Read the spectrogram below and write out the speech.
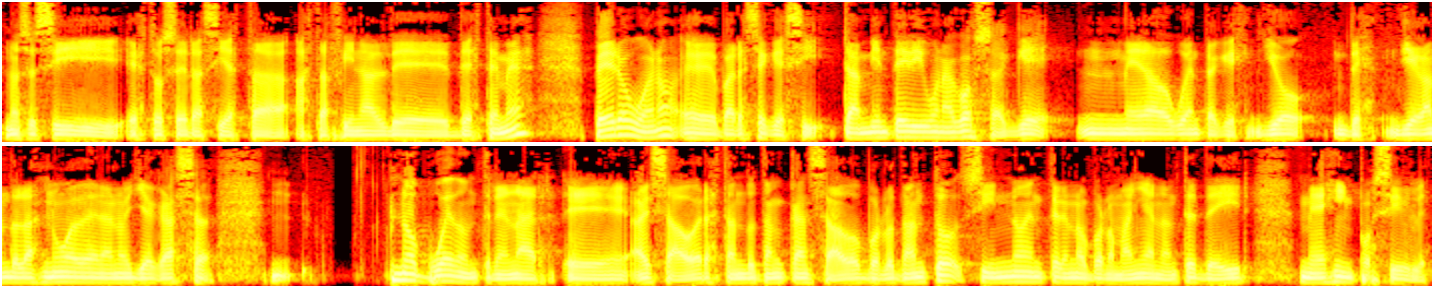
No sé si esto será así hasta, hasta final de, este mes, pero bueno, eh, parece que sí. También te digo una cosa, que me he dado cuenta que yo, llegando a las nueve de la noche a casa, no puedo entrenar eh, a esa hora estando tan cansado, por lo tanto, si no entreno por la mañana antes de ir, me es imposible.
